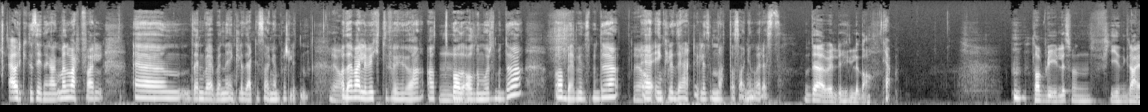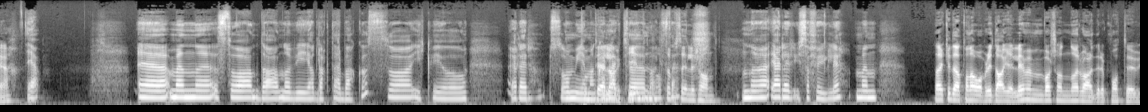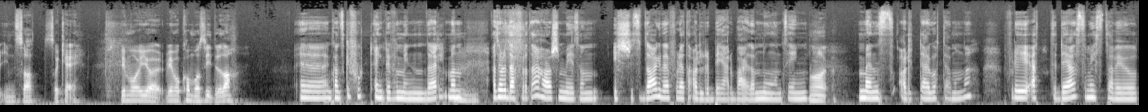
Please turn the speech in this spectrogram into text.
Jeg orker ikke å si det engang, men i hvert fall eh, den babyen er inkludert i sangen på slutten. Ja. Og det er veldig viktig for hun at Mm. både oldemor som er død, og babyen som er død, Ja. er inkludert i liksom nattasangen vår. Det er veldig hyggelig, da. Ja. Mm. Da blir det liksom en fin greie. Ja. Eh, men eh, så da når vi hadde lagt det her bak oss, så gikk vi jo Eller så mye man kan lang legge tid? til bak Holdt jeg på å si, eller sånn. Nei, eller selvfølgelig, men Det er ikke det at man er over i dag heller, men bare sånn, når var det dere på en måte innså at ok, vi må, gjøre, vi må komme oss videre, da? eh, ganske fort, egentlig, for min del. Men Mm. jeg tror det er derfor at jeg har så mye sånn issues i dag. Det er fordi at jeg aldri bearbeida noen ting Nei. mens alt jeg har gått gjennom det. Fordi etter det så mista vi jo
